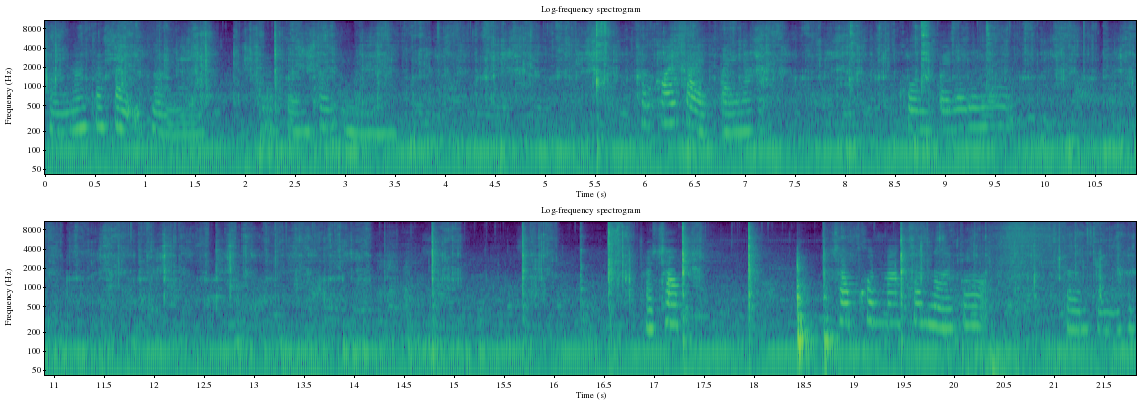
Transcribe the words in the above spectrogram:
ผมน่าจะใส่อีกหน่อยนึงจะเติมเพิ่มอีกนิดนึงค่อยๆใส่ไปนะคะ คนไปเรื่อยๆ ถ้าชอบ ชอบคนมากคนน้อยก็เติมไปนะคะ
